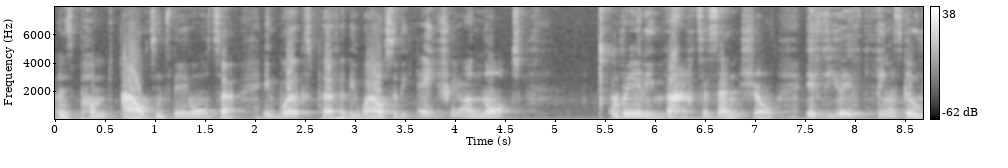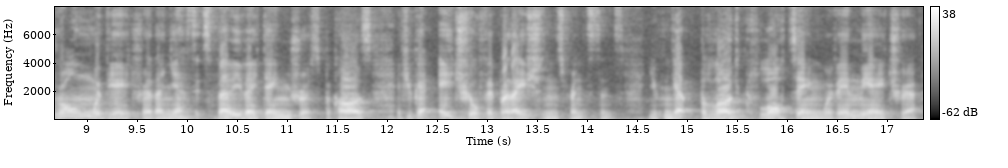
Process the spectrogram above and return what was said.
and is pumped out into the aorta. It works perfectly well. So the atria are not really that essential. If you if things go wrong with the atria, then yes, it's very very dangerous because if you get atrial fibrillations, for instance, you can get blood clotting within the atria,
